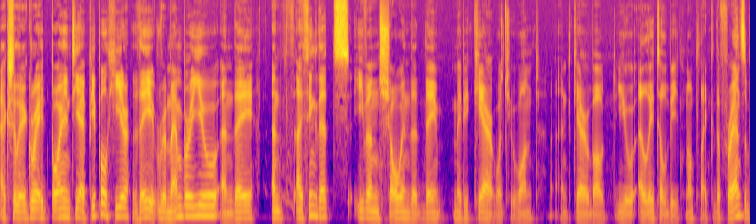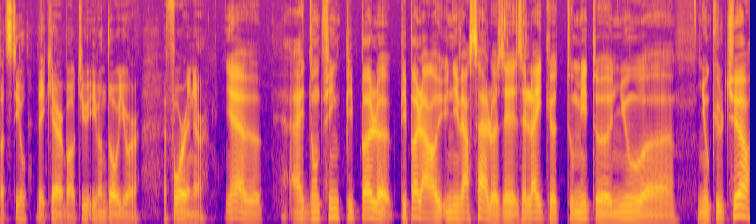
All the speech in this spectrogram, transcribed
actually a great point. Yeah, people here they remember you, and they and I think that's even showing that they maybe care what you want and care about you a little bit, not like the friends, but still they care about you, even though you're a foreigner. Yeah, I don't think people uh, people are universal. They they like uh, to meet a new uh, new culture,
